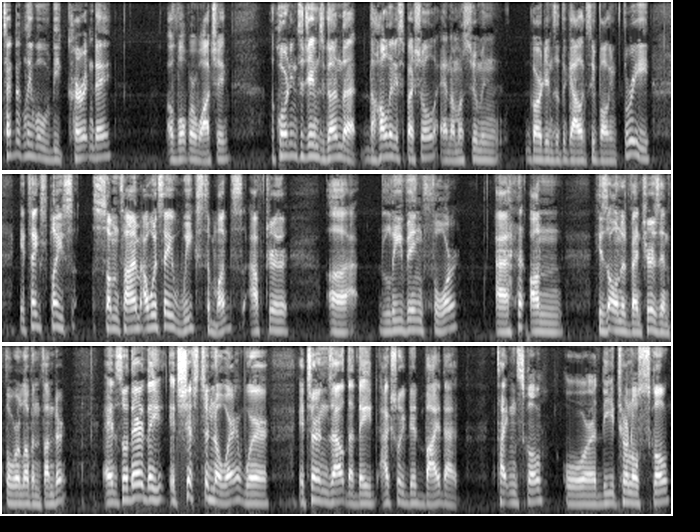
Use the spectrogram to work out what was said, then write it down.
technically what would be current day of what we're watching. According to James Gunn, that the holiday special, and I'm assuming Guardians of the Galaxy Volume 3, it takes place sometime, I would say weeks to months after uh, leaving Thor uh, on his own adventures in Thor Love and Thunder. And so there they it shifts to Knowhere where it turns out that they actually did buy that Titan skull or the Eternal skull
